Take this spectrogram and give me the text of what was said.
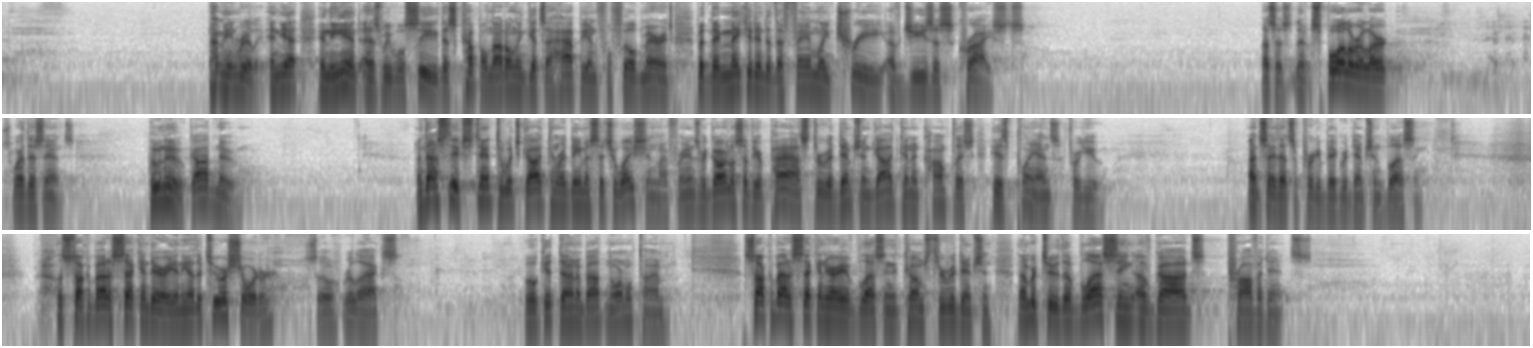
I mean, really. And yet, in the end, as we will see, this couple not only gets a happy and fulfilled marriage, but they make it into the family tree of Jesus Christ. That's a spoiler alert. That's where this ends. Who knew? God knew. And that's the extent to which God can redeem a situation, my friends. Regardless of your past, through redemption, God can accomplish his plans for you. I'd say that's a pretty big redemption blessing. Let's talk about a secondary, and the other two are shorter, so relax. We'll get done about normal time. Let's talk about a secondary of blessing that comes through redemption. Number two, the blessing of God's providence.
